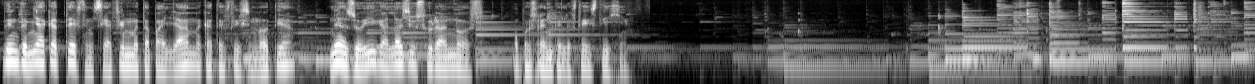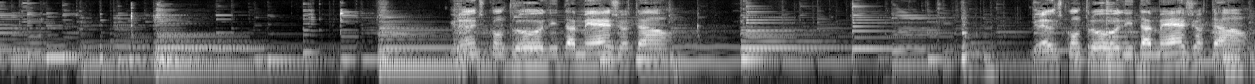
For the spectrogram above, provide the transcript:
Δίνεται μια κατεύθυνση, αφήνουμε τα παλιά με κατεύθυνση νότια, νέα ζωή γαλάζιος ουρανός, όπως λένε οι τελευταίοι στίχοι. Da Majortown. Grande controle da Majortown.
